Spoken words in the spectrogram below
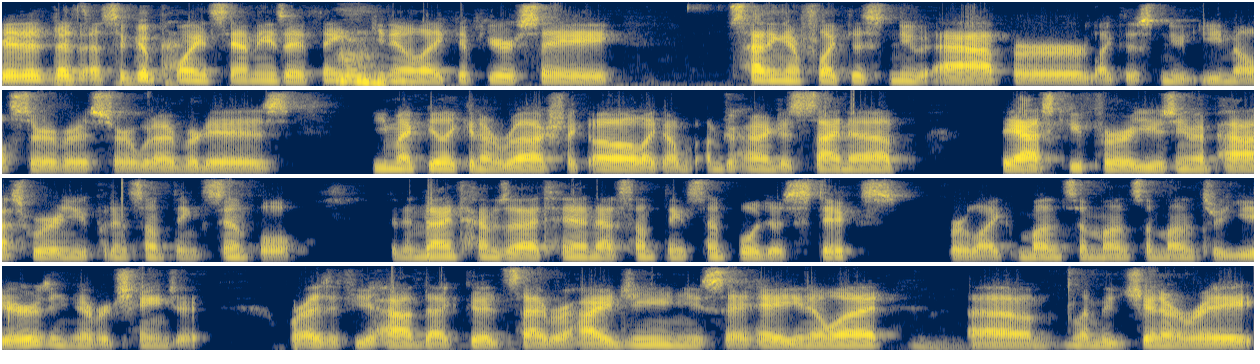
Yeah, that, that's a good point, Sammy. Is I think you know, like if you're say signing up for like this new app or like this new email service or whatever it is, you might be like in a rush, like oh, like I'm, I'm trying to just sign up. They ask you for a username and password, and you put in something simple. And then nine times out of ten, that something simple just sticks for like months and months and months or years, and you never change it. Whereas if you have that good cyber hygiene, you say, hey, you know what? Mm-hmm. Um, let me generate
